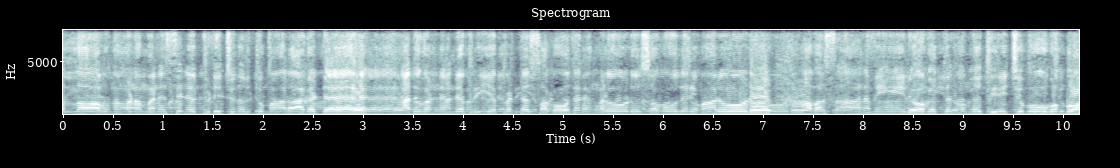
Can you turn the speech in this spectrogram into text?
അള്ളാഹു നമ്മുടെ മനസ്സിനെ പിടിച്ചു നിർത്തുമാറാകട്ടെ. അതുകൊണ്ട് എന്റെ പ്രിയപ്പെട്ട സഹോദരങ്ങളോട് സഹോദരിമാരോട് അവസാനമേ ലോകത്ത് നിന്ന് തിരിച്ചു പോകുമ്പോ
